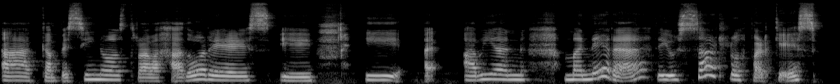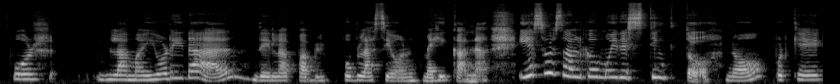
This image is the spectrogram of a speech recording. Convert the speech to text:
A campesinos, trabajadores y, y eh, habían manera de usar los parques por la mayoría de la población mexicana. Y eso es algo muy distinto, ¿no? Porque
